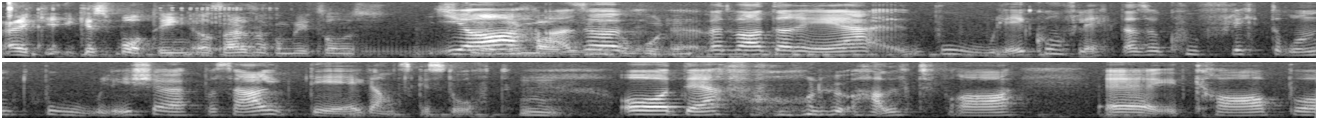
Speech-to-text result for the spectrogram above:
Nei, ikke, ikke småting. altså Her snakker vi litt sånne større ja, altså, vet du hva, der er boligkonflikt. Altså konflikt rundt boligkjøp og salg, det er ganske stort. Mm. Og der får du alt fra eh, et krav på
